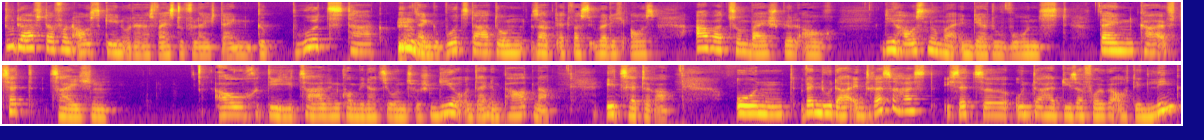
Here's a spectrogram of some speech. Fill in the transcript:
Du darfst davon ausgehen, oder das weißt du vielleicht, dein Geburtstag, dein Geburtsdatum sagt etwas über dich aus, aber zum Beispiel auch die Hausnummer, in der du wohnst, dein Kfz-Zeichen, auch die Zahlenkombination zwischen dir und deinem Partner etc. Und wenn du da Interesse hast, ich setze unterhalb dieser Folge auch den Link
